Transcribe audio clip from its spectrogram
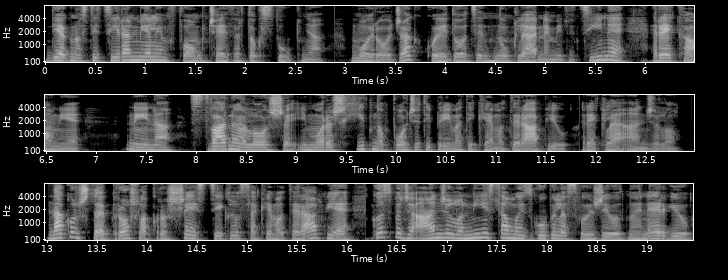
diagnosticiran mi je limfom četvrtog stupnja. Moj rođak, koji je docent nuklearne medicine, rekao mi je Nina, stvarno je loše i moraš hitno početi primati kemoterapiju, rekla je Angelo. Nakon što je prošla kroz šest ciklusa kemoterapije, gospođa Angelo nije samo izgubila svoju životnu energiju,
